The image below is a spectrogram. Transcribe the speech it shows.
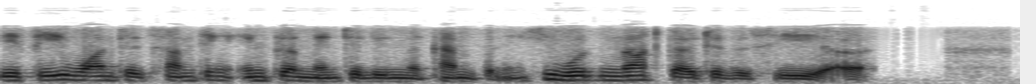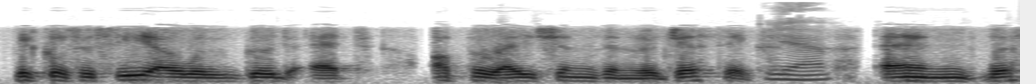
if he wanted something implemented in the company, he would not go to the CEO because the CEO was good at operations and logistics. Yeah. And this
